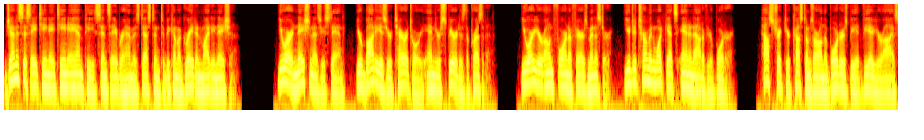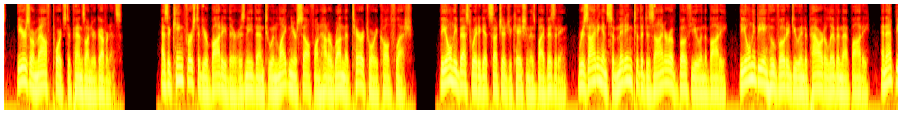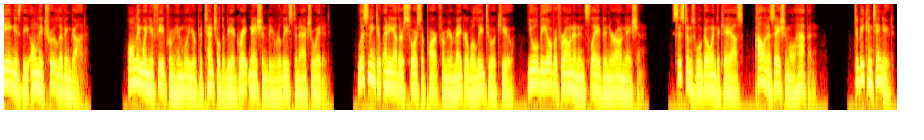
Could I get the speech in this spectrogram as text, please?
Genesis 18:18 AMP Since Abraham is destined to become a great and mighty nation. You are a nation as you stand, your body is your territory and your spirit is the president. You are your own foreign affairs minister, you determine what gets in and out of your border. How strict your customs are on the borders, be it via your eyes, ears, or mouth ports, depends on your governance. As a king first of your body, there is need then to enlighten yourself on how to run that territory called flesh. The only best way to get such education is by visiting, residing, and submitting to the designer of both you and the body, the only being who voted you into power to live in that body, and that being is the only true living God. Only when you feed from Him will your potential to be a great nation be released and actuated. Listening to any other source apart from your Maker will lead to a queue, you will be overthrown and enslaved in your own nation. Systems will go into chaos, colonization will happen. To be continued.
